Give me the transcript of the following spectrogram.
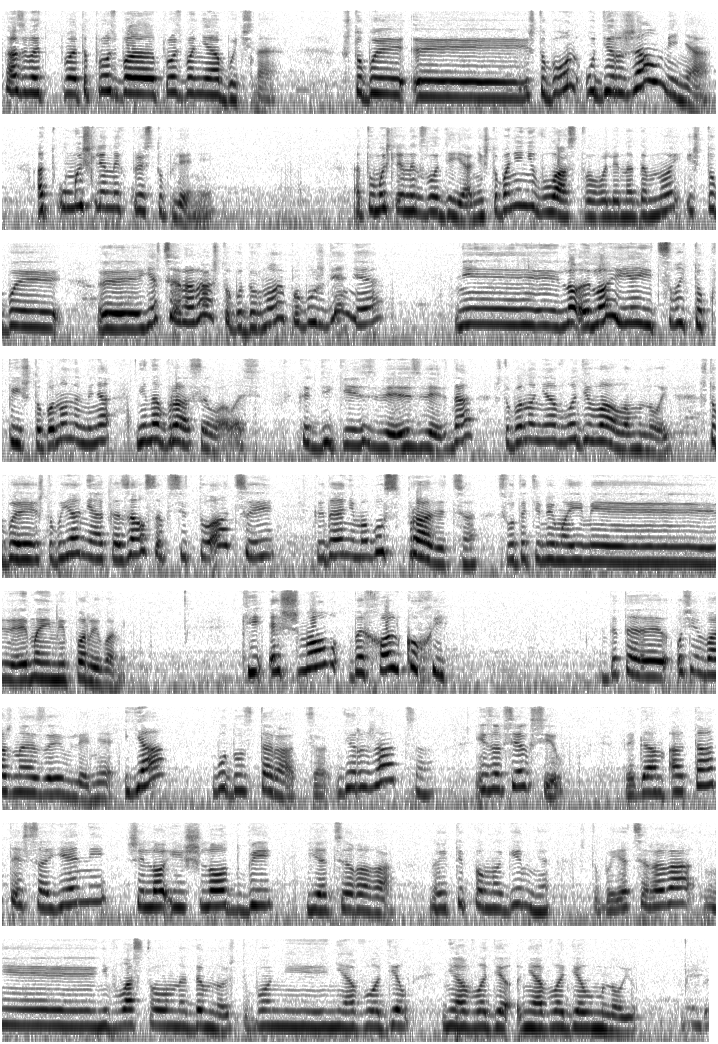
Оказывает, это просьба, просьба необычная. Чтобы, э, чтобы он удержал меня от умышленных преступлений, от умышленных злодеяний, чтобы они не властвовали надо мной, и чтобы э, я церара, чтобы дурное побуждение не ло, ло и я и цри токпи, чтобы оно на меня не набрасывалось как дикий зверь, зверь, да, чтобы оно не овладевало мной, чтобы, чтобы я не оказался в ситуации, когда я не могу справиться с вот этими моими, моими порывами. Ки эшмор бехоль кохи. Это э, очень важное заявление. Я буду стараться держаться изо всех сил. וגם אתה תסייני שלא ישלוט בי יצר הרע. Ну и ты помоги мне, чтобы Яцерара не, не властвовал надо мной, чтобы он не, не, овладел, не, овладел, не овладел мною.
